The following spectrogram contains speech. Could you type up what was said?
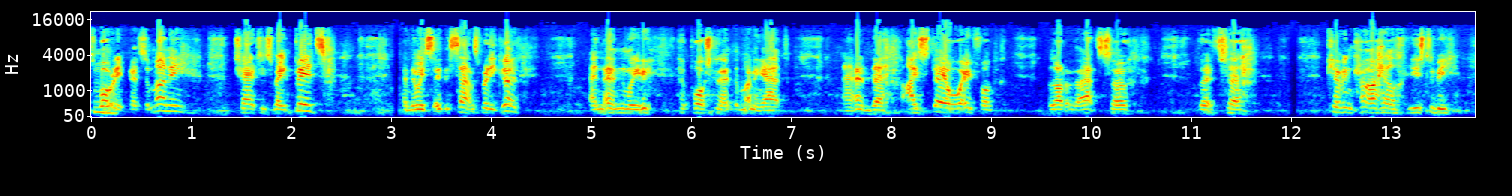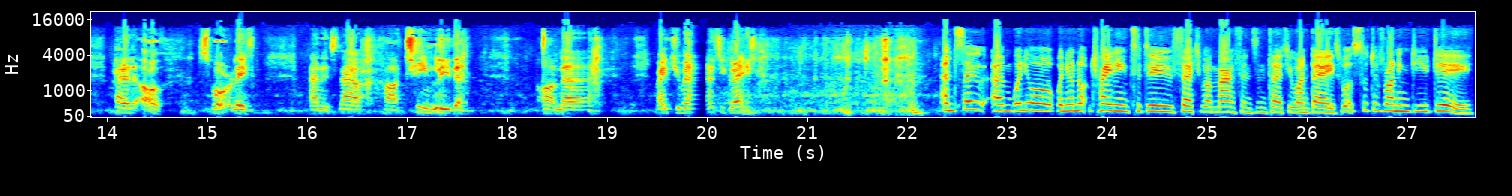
Sport. Relief gets the money, charities make bids, and then we say this sounds pretty good, and then we apportion out the money out. And uh, I stay away from a lot of that. So, but uh, Kevin Cahill used to be head of Sport Relief and is now our team leader on uh, Make Humanity Great. And so, um, when you're when you're not training to do 31 marathons in 31 days, what sort of running do you do?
